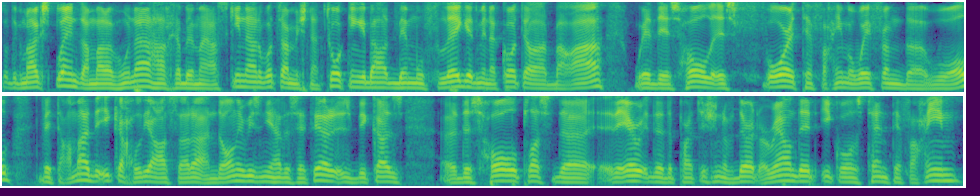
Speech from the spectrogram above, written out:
So the Gemara explains, Amar Huna, what's our Mishnah talking about? B'mufleged min arba'a, where this hole is four tefahim away from the wall. V'tamad asara, and the only reason you have the seter is because uh, this hole plus the the area the, the partition of dirt around it equals 10 tefahim.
